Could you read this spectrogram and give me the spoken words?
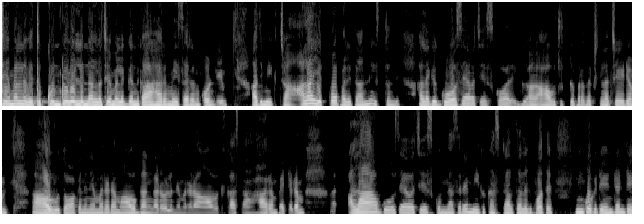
చీమలను వెతుక్కుంటూ వెళ్ళి నల్ల చీమలకి కనుక ఆహారం వేశారనుకోండి అది మీకు చాలా ఎక్కువ ఫలితాన్ని ఇస్తుంది. అలాగే గోసేవ చేసుకోవాలి. ఆవు చుట్టూ ప్రదక్షిణలు చేయడం, ఆవు తోకని నిమరడం, ఆవు గంగడోలు నిమరడం, ఆవుకి కాస్త ఆహారం పెట్టడం. అలా గోసేవ చేసుకున్నా సరే మీకు కష్టాలు తొలగిపోతాయి. ఇంకొకటి ఏంటంటే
